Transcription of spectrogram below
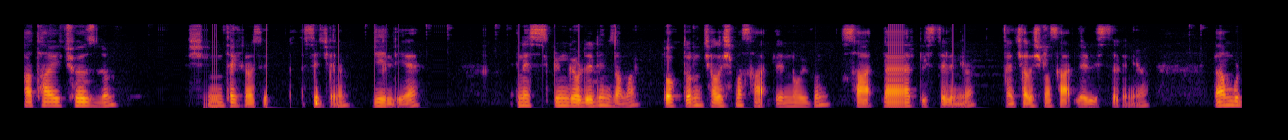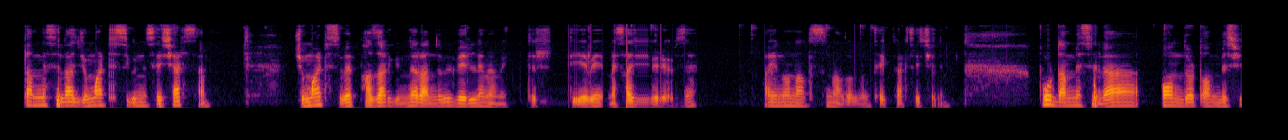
hatayı çözdüm. Şimdi tekrar se- seçelim. Cildiye. Enes Güngör dediğim zaman doktorun çalışma saatlerine uygun saatler listeleniyor. Yani çalışma saatleri listeleniyor. Ben buradan mesela cumartesi günü seçersem cumartesi ve pazar gününe randevu verilememektedir diye bir mesaj veriyor bize. Ayın 16'sını alalım. Tekrar seçelim. Buradan mesela 14 15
